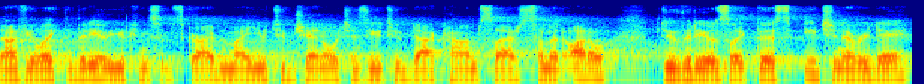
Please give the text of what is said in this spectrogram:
Now, if you like the video, you can subscribe to my YouTube channel, which is youtube.com slash summitauto. Do videos like this each and every day.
